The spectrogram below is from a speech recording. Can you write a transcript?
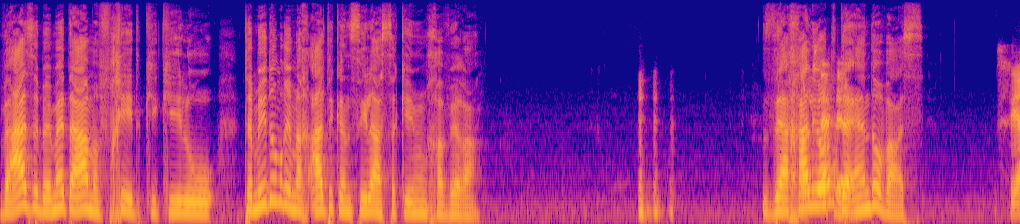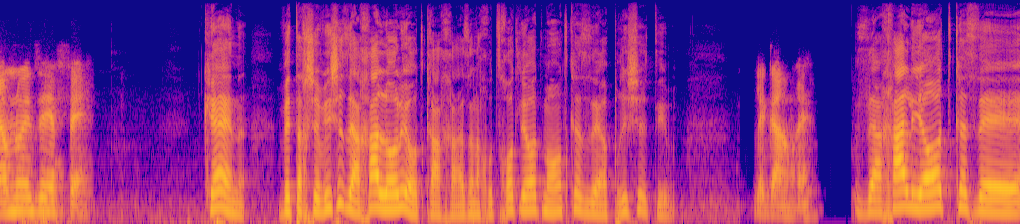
ואז זה באמת היה מפחיד, כי כאילו, תמיד אומרים לך, אל תיכנסי לעסקים עם חברה. זה יכול להיות the end of us. סיימנו את זה יפה. כן, ותחשבי שזה יכול לא להיות ככה, אז אנחנו צריכות להיות מאוד כזה appreciative. לגמרי. זה יכול להיות כזה,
